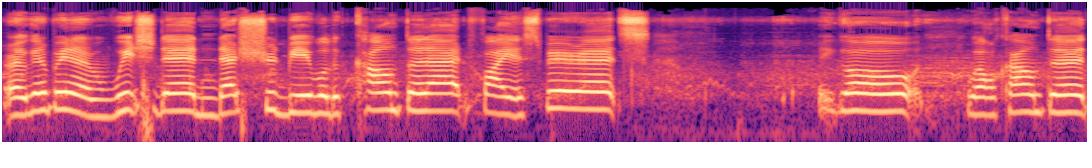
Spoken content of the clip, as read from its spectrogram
Alright, we're gonna put in a witch there, and that should be able to counter that. Fire spirits. There we go. Well counted.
